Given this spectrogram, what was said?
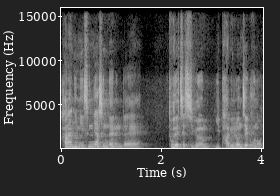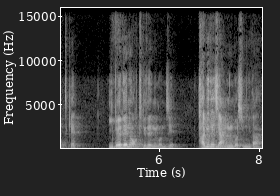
하나님이 승리하신다는데 도대체 지금 이 바빌론 제국은 어떻게? 이 메대는 어떻게 되는 건지 답이 되지 않는 것입니다.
